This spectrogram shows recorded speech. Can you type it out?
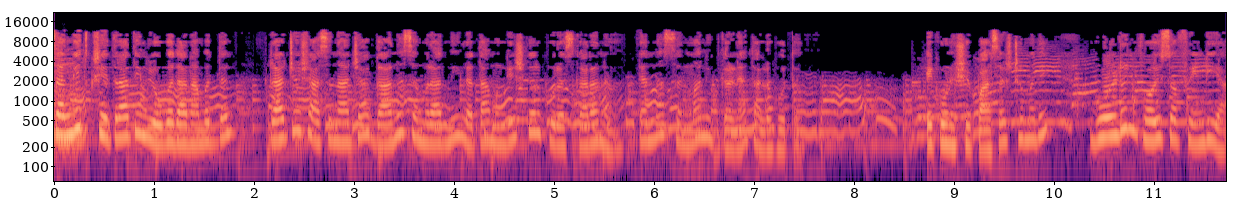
संगीत क्षेत्रातील योगदानाबद्दल राज्य शासनाच्या गानसम्राज्ञी लता मंगेशकर पुरस्कारानं त्यांना सन्मानित करण्यात आलं होतं. एकोणीसशे पासष्टमध्ये गोल्डन व्हॉइस ऑफ इंडिया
